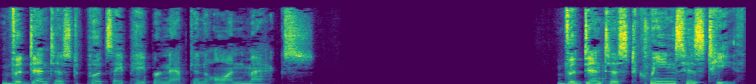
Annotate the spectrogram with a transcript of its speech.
The dentist puts a paper napkin on Max. The dentist cleans his teeth.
